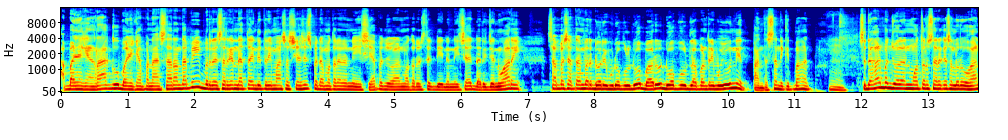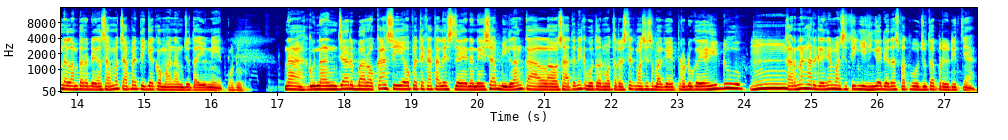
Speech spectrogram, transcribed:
banyak yang ragu, banyak yang penasaran. Tapi berdasarkan data yang diterima Asosiasi Sepeda Motor Indonesia, penjualan motor listrik di Indonesia dari Januari sampai September 2022 baru 28 ribu unit. Pantesan dikit banget. Sedangkan penjualan motor secara keseluruhan dalam periode yang sama capai 3,6 juta unit. Waduh. Nah, Gunanjar Baroka, CEO PT Katalis Jaya Indonesia bilang kalau saat ini kebutuhan motor listrik masih sebagai produk gaya hidup. Hmm. Karena harganya masih tinggi hingga di atas 40 juta per unitnya.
